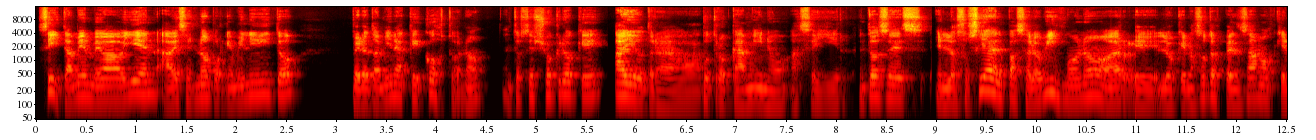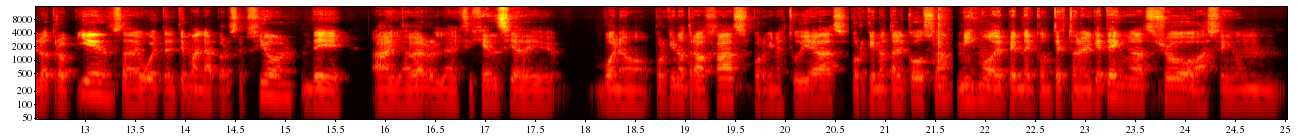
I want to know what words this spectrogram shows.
sí, también me va bien, a veces no porque me limito, pero también a qué costo, ¿no? Entonces yo creo que hay otra, otro camino a seguir. Entonces, en lo social pasa lo mismo, ¿no? A ver, eh, lo que nosotros pensamos que el otro piensa, de vuelta el tema de la percepción, de, ay, a ver, la exigencia de bueno, ¿por qué no trabajás? ¿Por qué no estudias? ¿Por qué no tal cosa? Mismo depende del contexto en el que tengas. Yo hace un,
